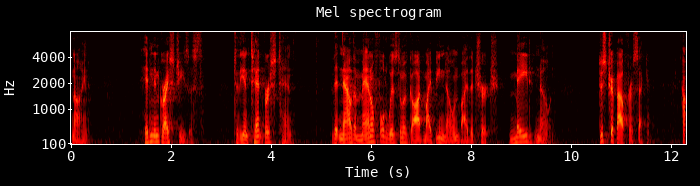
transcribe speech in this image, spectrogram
9, hidden in Christ Jesus, to the intent, verse 10, that now the manifold wisdom of God might be known by the church, made known. Just trip out for a second. How,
